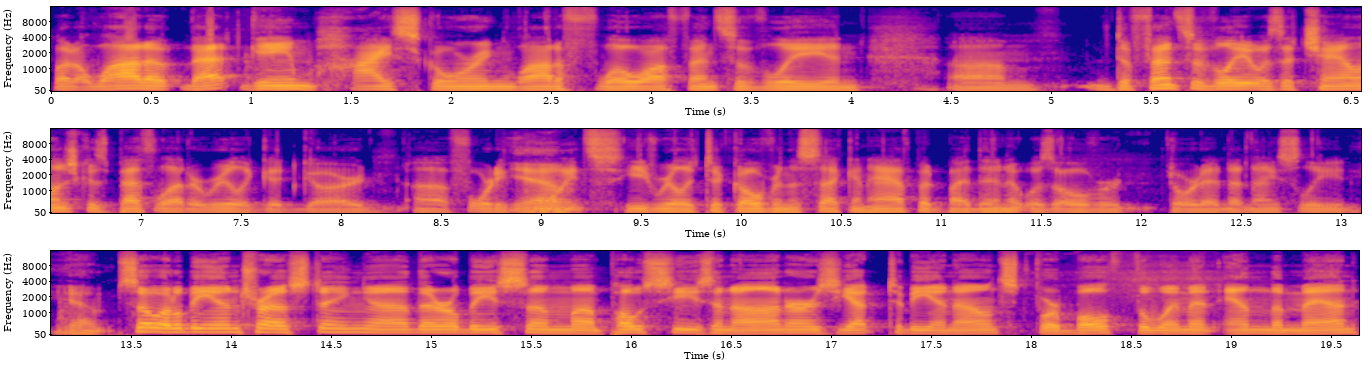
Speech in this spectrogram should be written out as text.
But a lot of that game, high scoring, a lot of flow offensively. And um, defensively, it was a challenge because Bethel had a really good guard, uh, 40 Yeah. points. He really took over in the second half, but by then it was over. Dordt had a nice lead. Yeah, so it'll be interesting. Uh, there will be some uh, postseason honors yet to be announced for both the women and the men.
